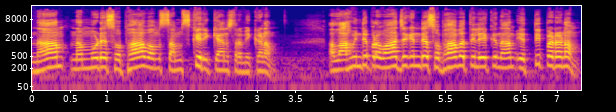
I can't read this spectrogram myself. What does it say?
നാം നമ്മുടെ സ്വഭാവം സംസ്കരിക്കാൻ ശ്രമിക്കണം. അള്ളാഹുവിന്റെ പ്രവാചകന്റെ സ്വഭാവത്തിലേക്ക് നാം എത്തിപ്പെടണം.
